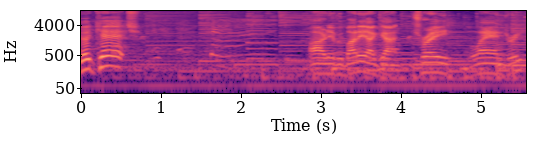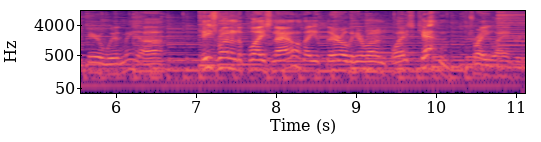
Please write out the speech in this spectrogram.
Good catch. All right, everybody. I got Trey Landry here with me. Uh, he's running the place now. They, they're over here running the place. Captain Trey Landry.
